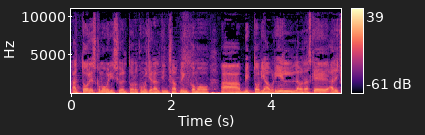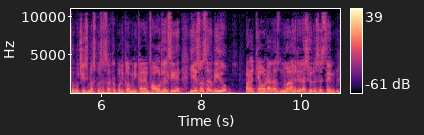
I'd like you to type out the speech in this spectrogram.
actores como Benicio del Toro, como Geraldine Chaplin, como ah, Victoria Abril. La verdad es que han hecho muchísimas cosas en República Dominicana en favor del cine y eso ha servido para que ahora las nuevas generaciones estén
